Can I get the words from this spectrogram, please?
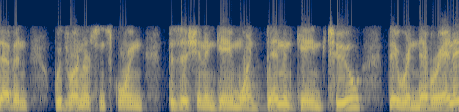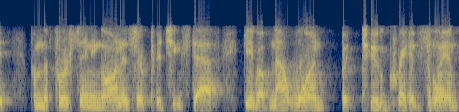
seven with runners in scoring position in game one. Then in game two, they were never in it from the first inning on as their pitching staff gave up not one but two grand slams.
